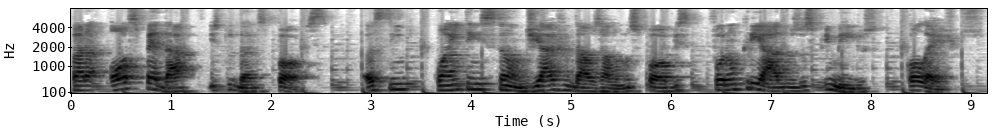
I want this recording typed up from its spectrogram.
para hospedar estudantes pobres. Assim, com a intenção de ajudar os alunos pobres, foram criados os primeiros colégios.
